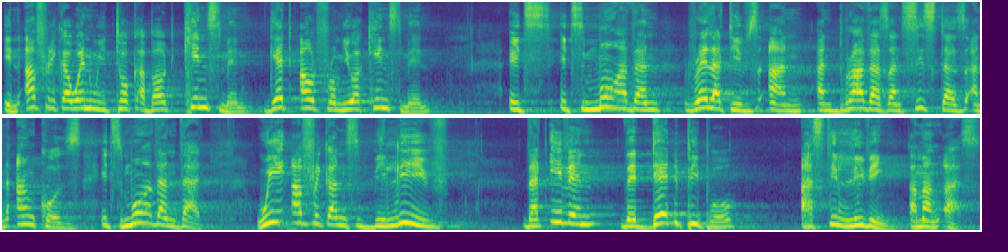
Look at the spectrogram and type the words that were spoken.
In Africa, when we talk about kinsmen, get out from your kinsmen, it's, it's more than relatives and, and brothers and sisters and uncles. It's more than that. We Africans believe that even the dead people are still living among us.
